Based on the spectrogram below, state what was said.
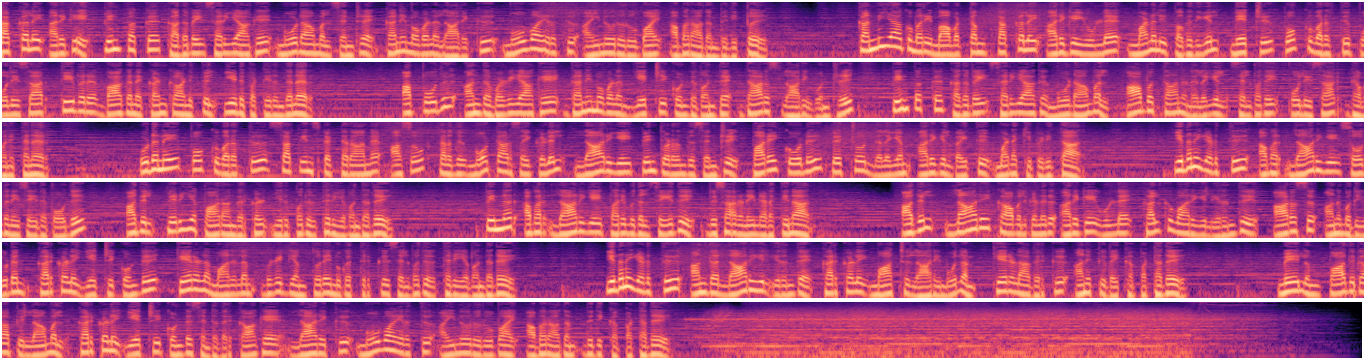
தக்கலை அருகே பின்பக்க கதவை சரியாக மூடாமல் சென்ற கனிமவள லாரிக்கு மூவாயிரத்து ஐநூறு ரூபாய் அபராதம் விதிப்பு. கன்னியாகுமரி மாவட்டம் தக்கலை அருகேயுள்ள மணலி பகுதியில் நேற்று போக்குவரத்து போலீசார் தீவிர வாகன கண்காணிப்பில் ஈடுபட்டிருந்தனர். அப்போது அந்த வழியாக கனிமவளம் ஏற்றி கொண்டு வந்த டாரஸ் லாரி ஒன்று பின்பக்க கதவை சரியாக மூடாமல் ஆபத்தான நிலையில் செல்வதை போலீசார் கவனித்தனர். உடனே போக்குவரத்து சப் இன்ஸ்பெக்டரான அசோக் தனது மோட்டார் சைக்கிளில் லாரியை பின்தொடர்ந்து சென்று பறைக்கோடு பெட்ரோல் நிலையம் அருகில் வைத்து மடக்கி பிடித்தார். இதனையடுத்து அவர் லாரியை சோதனை செய்தபோது அதில் பெரிய பாராங்கற்கள் இருப்பது தெரியவந்தது. பின்னர் அவர் லாரியை பறிமுதல் செய்து விசாரணை நடத்தினார். அதில் லாரி காவல்கிணறு அருகே உள்ள கல்குவாரியில் இருந்து அரசு அனுமதியுடன் கற்களை ஏற்றிக்கொண்டு கேரள மாநிலம் விழுகியம் துறைமுகத்திற்கு செல்வது தெரியவந்தது. இதனையடுத்து அந்த லாரியில் இருந்த கற்களை மாற்று லாரி மூலம் கேரளாவிற்கு அனுப்பி வைக்கப்பட்டது. மேலும் பாதுகாப்பில்லாமல் கற்களை ஏற்றி கொண்டு சென்றதற்காக லாரிக்கு மூவாயிரத்து ஐநூறு ரூபாய் அபராதம் விதிக்கப்பட்டது.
